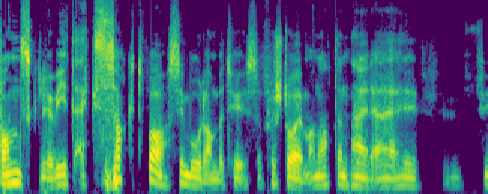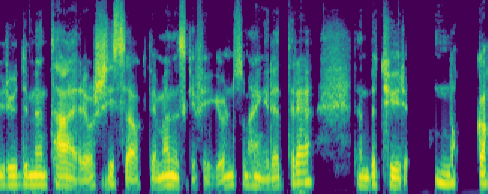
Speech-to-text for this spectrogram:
vanskelig å vite eksakt hva symbolene betyr, så forstår man at denne rudimentære og skisseaktige menneskefiguren som henger i et tre, den betyr noe.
